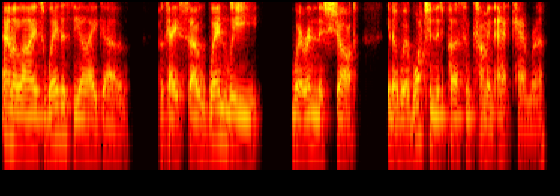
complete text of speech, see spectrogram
analyze where does the eye go? Okay, so when we we're in this shot, you know, we're watching this person coming at camera.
